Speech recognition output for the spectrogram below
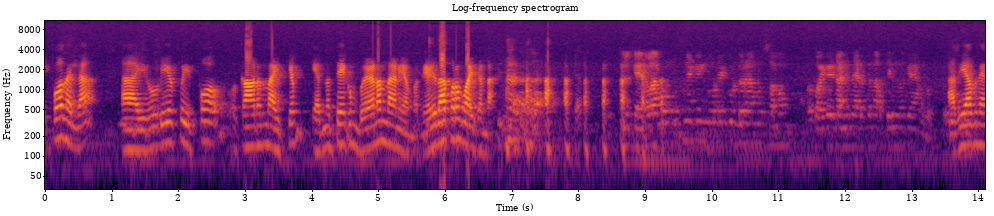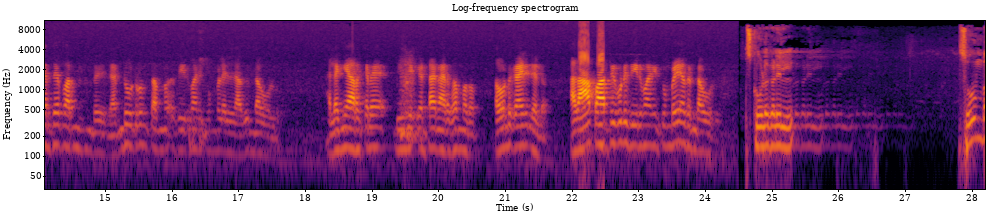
ഇപ്പോന്നല്ല യു ഡി എഫ് ഇപ്പോ കാണുന്ന ഐക്യം എന്നത്തേക്കും വേണം എന്നാണ് ഞാൻ പറഞ്ഞത്. എഴുതാപ്പുറം വായിക്കണ്ട. അത് ഞാൻ നേരത്തെ പറഞ്ഞിട്ടുണ്ട്. രണ്ടു കൂട്ടരും തമ്മ തീരുമാനിക്കുമ്പോഴല്ലേ അതുണ്ടാവുള്ളൂ അല്ലെങ്കിൽ അറക്കനെ ബി ജെ കെട്ടാൻ അരസമ്മതം. അതുകൊണ്ട് കാര്യമില്ലല്ലോ. അത് ആ പാർട്ടി കൂടി തീരുമാനിക്കുമ്പോഴേ അതുണ്ടാവുള്ളൂ സ്കൂളുകളിൽ സൂംബ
